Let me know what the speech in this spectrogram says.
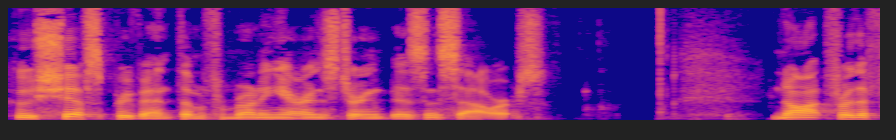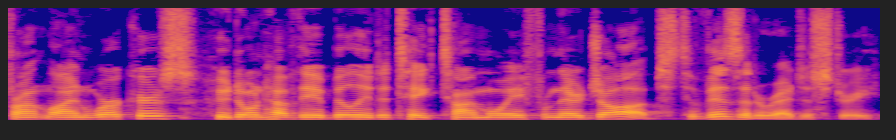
whose shifts prevent them from running errands during business hours. Not for the frontline workers who don't have the ability to take time away from their jobs to visit a registry.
